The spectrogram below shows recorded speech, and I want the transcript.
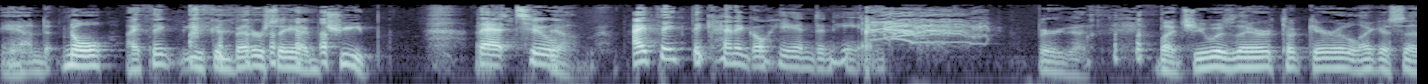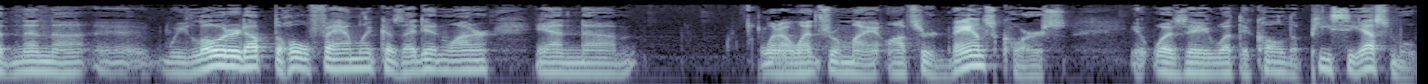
And no, I think you can better say I'm cheap. That too. yeah. I think they kind of go hand in hand. Very good. But she was there, took care of it, like I said, and then uh, we loaded up the whole family because I didn't want her. And um, when I went through my officer advance course, it was a what they called a PCS move,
